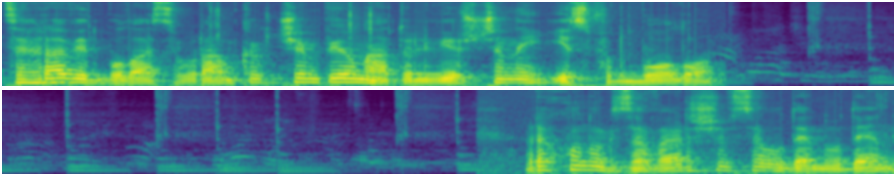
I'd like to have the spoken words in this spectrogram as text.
Ця гра відбулася у рамках чемпіонату Львівщини із футболу. Рахунок завершився 1-1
